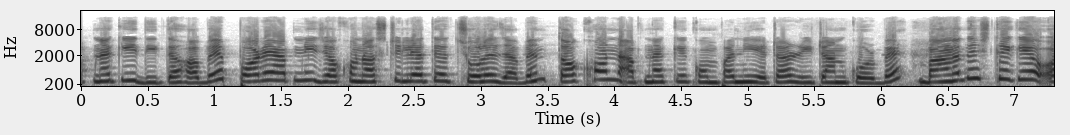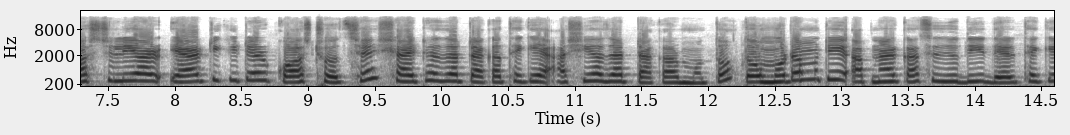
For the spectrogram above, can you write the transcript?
আপনাকেই দিতে হবে। পরে আপনি যখন অস্ট্রেলিয়াতে চলে যাবেন, তখন আপনাকে কোম্পানি এটা রিটার্ন করবে। বাংলাদেশ থেকে অস্ট্রেলিয়ার এয়ার টিকিটের কস্ট হচ্ছে ষাট হাজার টাকা থেকে আশি হাজার টাকার মতো। তো মোটামুটি আপনার কাছে যদি দেড় থেকে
